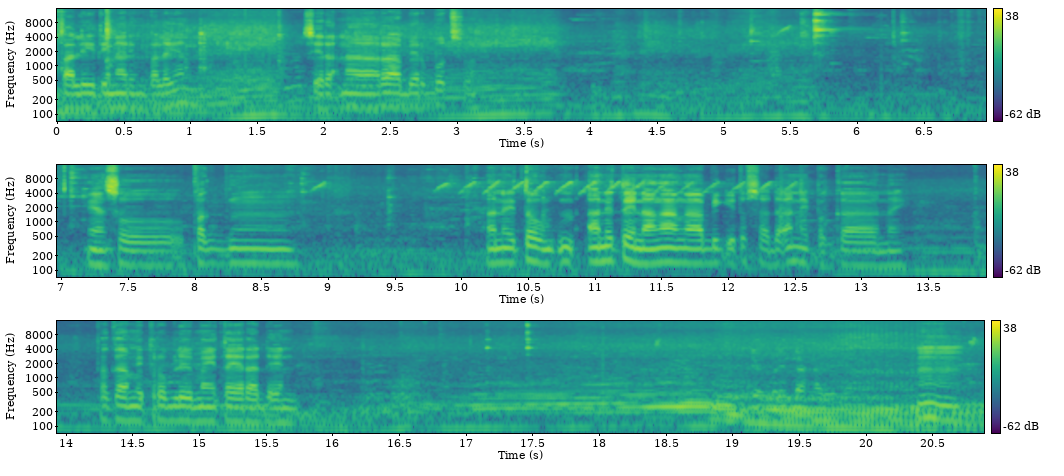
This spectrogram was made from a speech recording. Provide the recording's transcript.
palitin na rin pala yan. Sira na rubber boots. Oh. Yan, so pag ano ito, ano ito eh, nangangabig ito sa daan eh pagka ano eh, pagka may problema yung tie rod end. Mm. Yan,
